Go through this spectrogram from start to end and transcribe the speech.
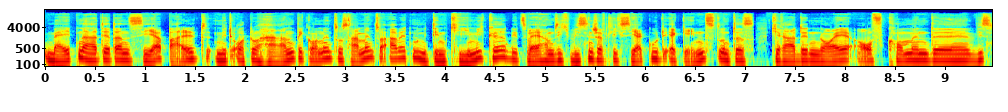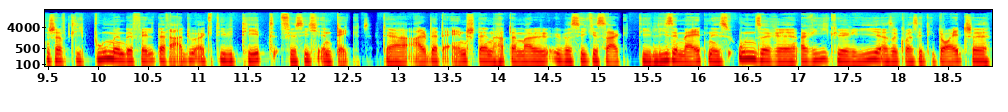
Meitner hat ja dann sehr bald mit Otto Hahn begonnen zusammenzuarbeiten, mit dem Chemiker. Die zwei haben sich wissenschaftlich sehr gut ergänzt und das gerade neu aufkommende, wissenschaftlich boomende Feld der Radioaktivität für sich entdeckt. Der Albert Einstein hat einmal über sie gesagt, die Lise Meitner ist unsere Marie Curie, also quasi die Deutsche.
